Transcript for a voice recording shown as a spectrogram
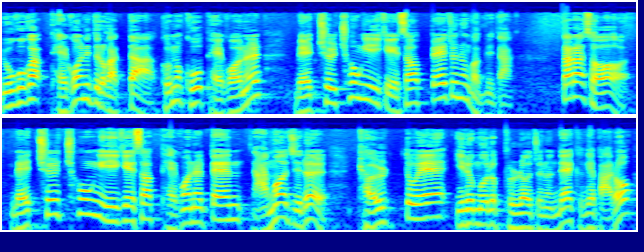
요거가 100원이 들어갔다. 그러면 그 100원을 매출 총이익에서 빼주는 겁니다. 따라서 매출 총이익에서 100원을 뺀 나머지를 별도의 이름으로 불러주는데 그게 바로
